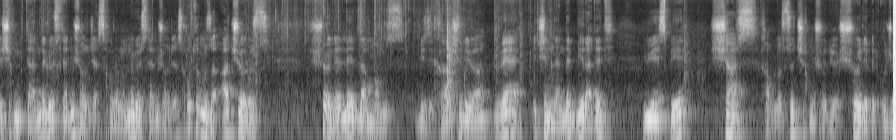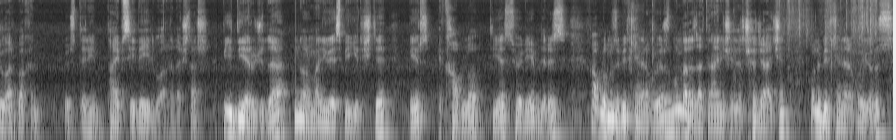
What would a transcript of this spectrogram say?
ışık miktarını da göstermiş olacağız. Kurulumunu göstermiş olacağız. Kutumuzu açıyoruz. Şöyle led lambamız bizi karşılıyor ve içinden de bir adet USB şarj kablosu çıkmış oluyor. Şöyle bir ucu var bakın göstereyim. Type-C değil bu arkadaşlar. Bir diğer ucu da normal USB girişli bir kablo diye söyleyebiliriz. Kablomuzu bir kenara koyuyoruz. Bunda da zaten aynı şeyler çıkacağı için bunu bir kenara koyuyoruz.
